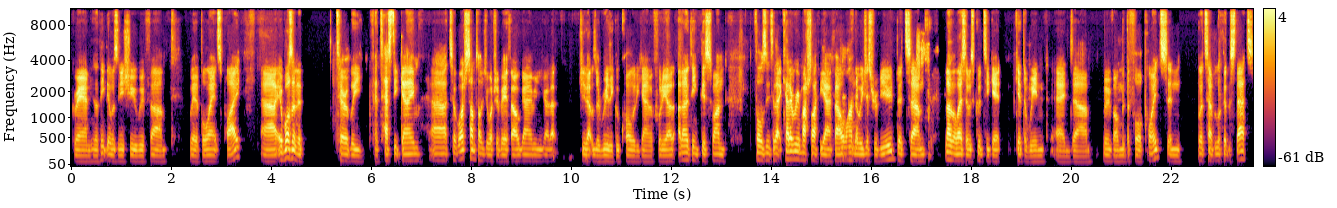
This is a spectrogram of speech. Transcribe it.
ground. I think there was an issue with um, where the Bull Ants play. Uh, it wasn't a terribly fantastic game uh, to watch. Sometimes you watch a VFL game and you go, that, gee, that was a really good quality game of footy. I, I don't think this one falls into that category, much like the AFL one that we just reviewed. But um, nonetheless, it was good to get get the win and um, move on with the four points. And let's have a look at the stats.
